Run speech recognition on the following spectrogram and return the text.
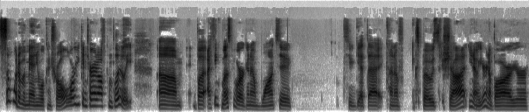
somewhat of a manual control, or you can turn it off completely. Um, but I think most people are going to want to to get that kind of exposed shot. You know, you're in a bar, you're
